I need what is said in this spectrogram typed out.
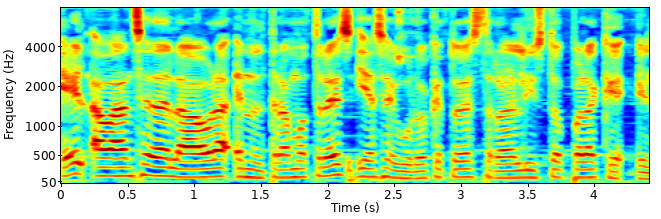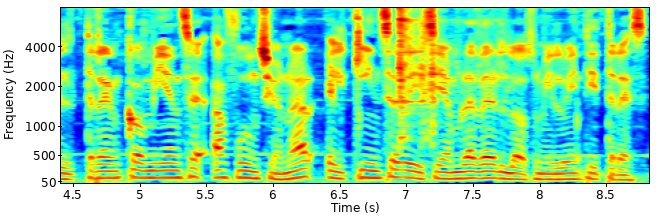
el avance de la obra en el tramo 3 y aseguró que todo estará listo para que el tren comience a funcionar el 15 de diciembre del 2023.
